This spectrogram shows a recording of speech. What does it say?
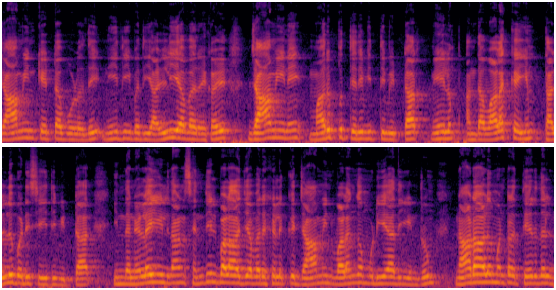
ஜாமீன் கேட்டபொழுது நீதிபதி அள்ளி அவர்கள் ஜாமீனை மறுப்பு தெரிவித்து விட்டார். மேலும் அந்த வழக்கையும் தள்ளுபடி செய்து விட்டார். இந்த நிலையில்தான் செந்தில் பாலாஜி அவர்களுக்கு ஜாமீன் வழங்க முடியாது என்றும் நாடாளுமன்ற தேர்தல்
